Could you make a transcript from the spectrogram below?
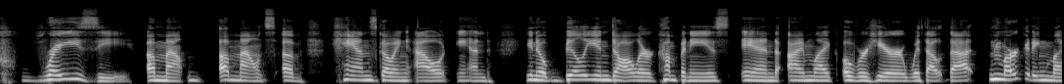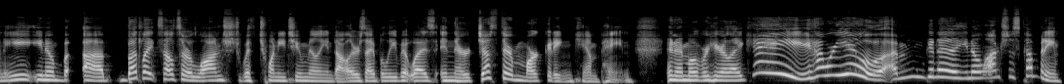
crazy amount amounts of cans going out and you know billion dollar companies. And i'm like over here without that marketing money you know uh, bud light seltzer launched with 22 million dollars i believe it was in their just their marketing campaign. And i'm over here like hey how are you? I'm gonna you know launch this company.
